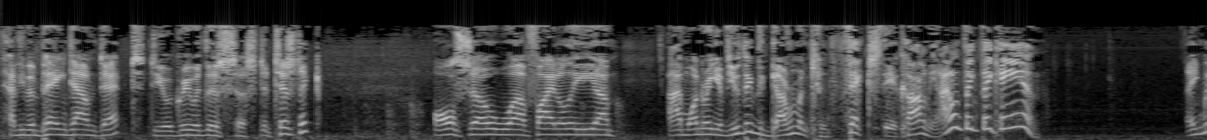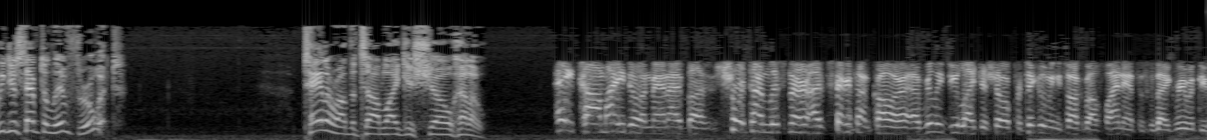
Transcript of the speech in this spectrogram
Have you been paying down debt? Do you agree with this uh, statistic? Also, uh, finally, uh, I'm wondering if you think the government can fix the economy. I don't think they can. And we just have to live through it. Taylor on the Tom Leykis show. Hello. Hey, Tom. How you doing, man? I'm a short-time listener. I'm a second-time caller. I really do like your show, particularly when you talk about finances, because I agree with you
